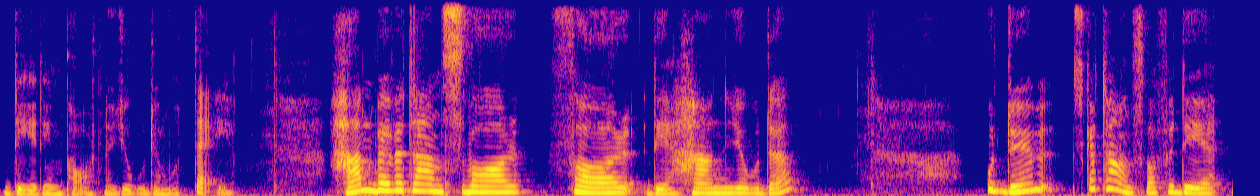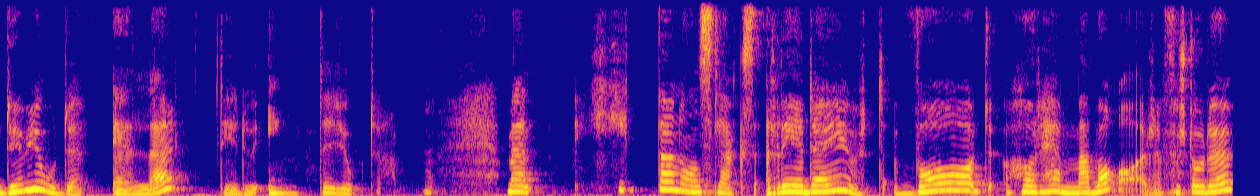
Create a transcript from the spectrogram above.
det din partner gjorde mot dig. Han behöver ta ansvar för det han gjorde. Och du ska ta ansvar för det du gjorde eller det du inte gjorde. Men hitta någon slags, reda ut vad hör hemma var. Förstår du?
